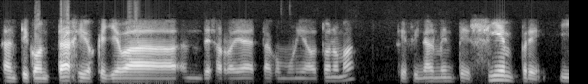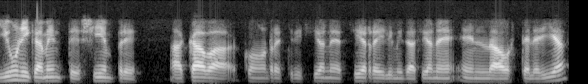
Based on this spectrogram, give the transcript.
anticontagios que lleva desarrollada esta comunidad autónoma, que finalmente siempre y únicamente siempre acaba con restricciones, cierre y limitaciones en la hostelería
